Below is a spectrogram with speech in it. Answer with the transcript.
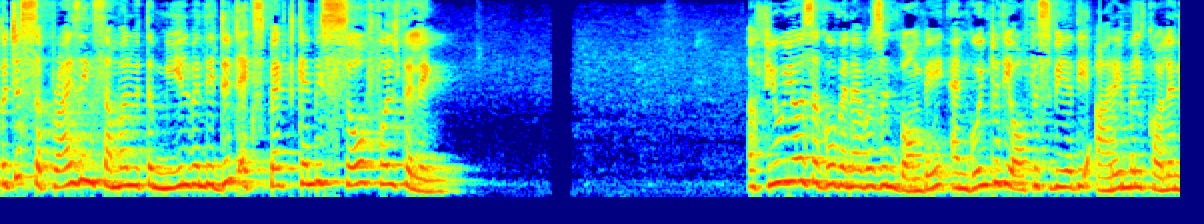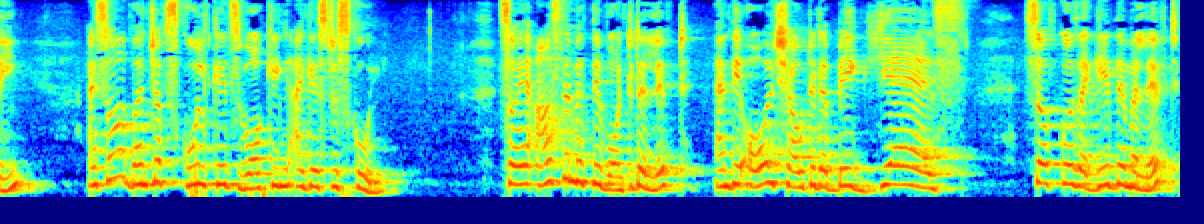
but just surprising someone with a meal when they didn't expect can be so fulfilling. A few years ago, when I was in Bombay and going to the office via the RML colony, I saw a bunch of school kids walking, I guess, to school. So I asked them if they wanted a lift, and they all shouted a big yes. So, of course, I gave them a lift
